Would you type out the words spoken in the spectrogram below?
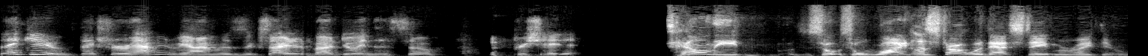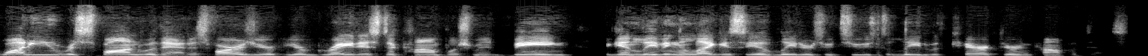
Thank you. Thanks for having me. I was excited about doing this, so appreciate it tell me so so why let's start with that statement right there. Why do you respond with that as far as your your greatest accomplishment being again leaving a legacy of leaders who choose to lead with character and competence?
